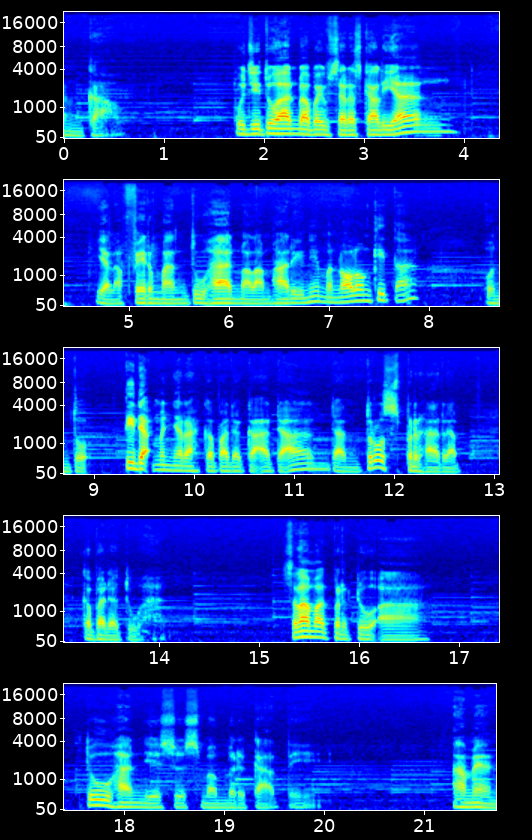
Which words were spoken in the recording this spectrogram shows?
engkau. Puji Tuhan Bapak Ibu Saudara sekalian, ialah firman Tuhan malam hari ini menolong kita untuk tidak menyerah kepada keadaan dan terus berharap kepada Tuhan. Selamat berdoa. Tuhan Yesus memberkati. Amin.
